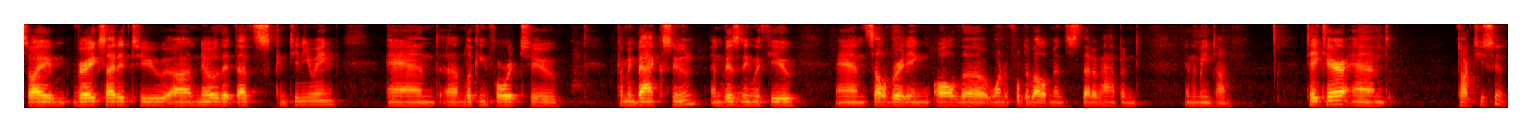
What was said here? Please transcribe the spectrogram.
so I'm very excited to uh, know that that's continuing and I'm looking forward to coming back soon and visiting with you and celebrating all the wonderful developments that have happened in the meantime. Take care and talk to you soon.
